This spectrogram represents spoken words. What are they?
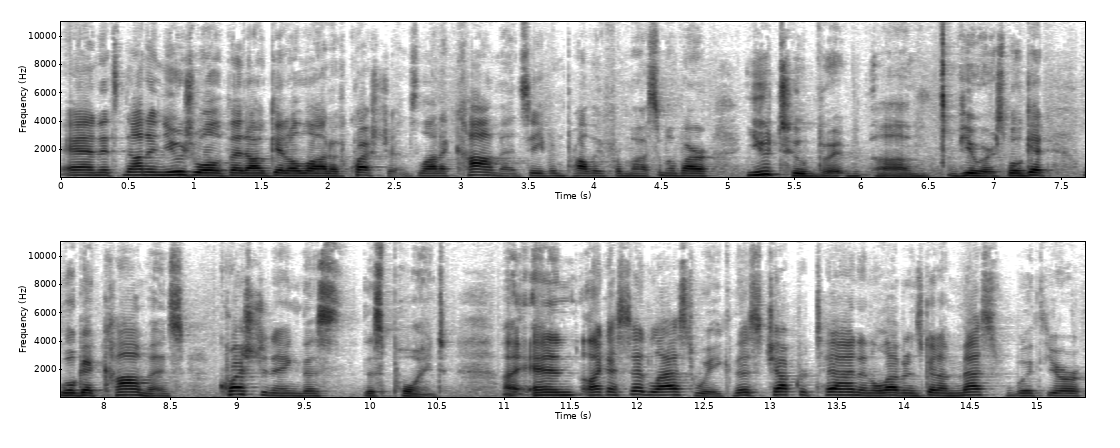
and it's not unusual that I'll get a lot of questions, a lot of comments, even probably from uh, some of our YouTube um, viewers. We'll get we'll get comments questioning this this point. Uh, and like I said last week, this chapter 10 and 11 is going to mess with your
